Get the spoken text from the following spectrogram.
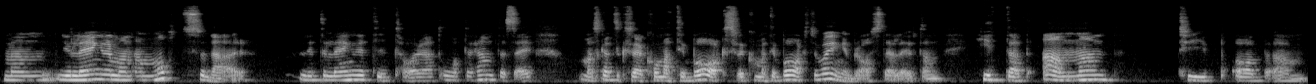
Men ju längre man har mått sådär, lite längre tid tar det att återhämta sig. Man ska inte säga komma tillbaks, för komma tillbaks det var ju ingen bra ställe, utan hitta ett annan typ av um,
